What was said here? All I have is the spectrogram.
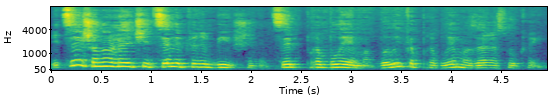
І це, шановні глядачі, це не перебільшення, це проблема, велика проблема зараз в Україні.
